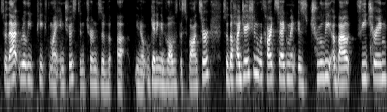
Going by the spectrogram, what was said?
So that really piqued my interest in terms of uh, you know getting involved with the sponsor. So the Hydration with Heart segment is truly about featuring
